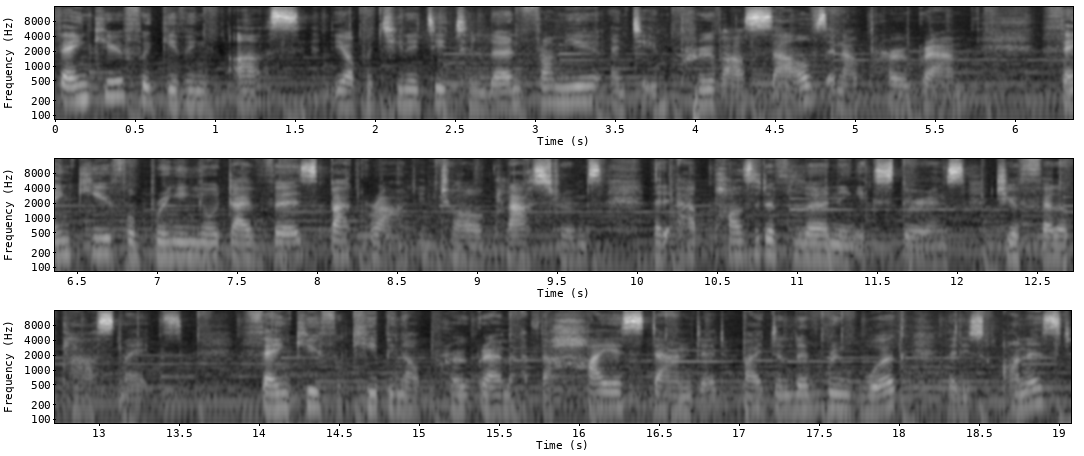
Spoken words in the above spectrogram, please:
Thank you for giving us the opportunity to learn from you and to improve ourselves and our program. Thank you for bringing your diverse background into our classrooms that add positive learning experience to your fellow classmates. Thank you for keeping our program at the highest standard by delivering work that is honest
